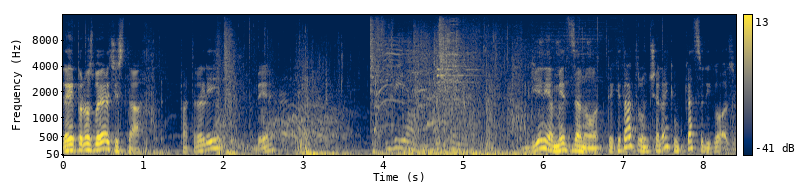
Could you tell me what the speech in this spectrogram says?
Direi che per non sbagliare ci sta. Fatela lì. Va bene. Vieni a mezzanotte. Che tra l'altro non c'è neanche un cazzo di cose.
